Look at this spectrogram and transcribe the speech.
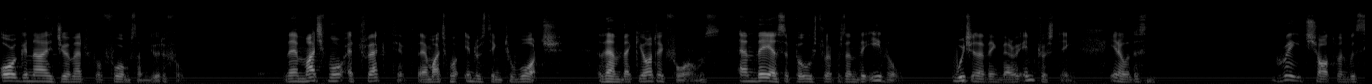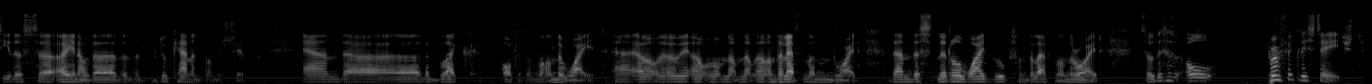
organized geometrical forms are beautiful. They're much more attractive, they're much more interesting to watch than the chaotic forms, and they are supposed to represent the evil, which is, I think, very interesting. You know, this great shot when we see this, uh, uh you know, the, the, the, two cannons on the ship, and uh, the black officers on the white, uh, uh on the left and on the right. Then this little white groups on the left and on the right. So this is all perfectly staged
